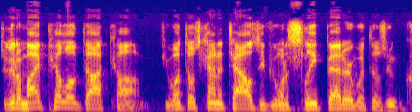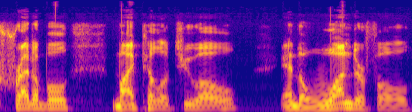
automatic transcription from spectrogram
So go to mypillow.com. If you want those kind of towels, if you want to sleep better with those incredible My Pillow 2.0 and the wonderful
